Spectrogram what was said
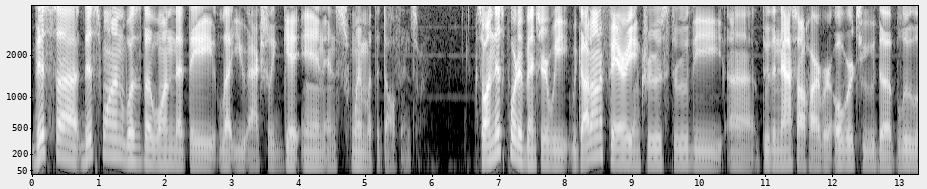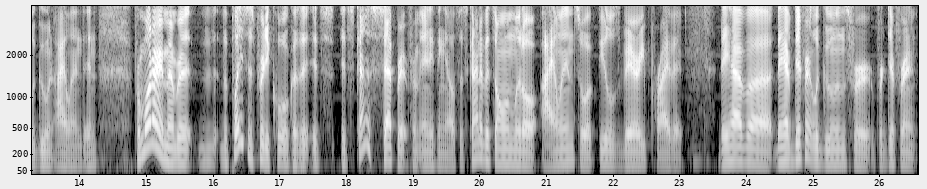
this uh, this one was the one that they let you actually get in and swim with the dolphins. So on this port adventure, we, we got on a ferry and cruised through the uh, through the Nassau Harbor over to the Blue Lagoon Island. And from what I remember, the, the place is pretty cool because it, it's it's kind of separate from anything else. It's kind of its own little island, so it feels very private. They have uh they have different lagoons for for different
